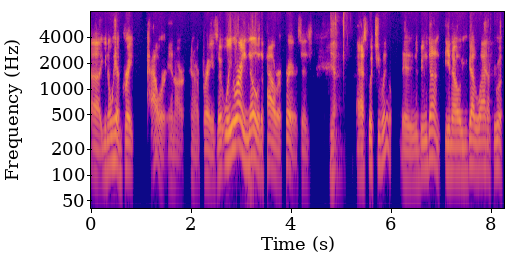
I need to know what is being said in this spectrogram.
uh, you know we have great power in our in our praise. But We already know the power of prayer. It says, yeah, ask what you will, it'll be done. You know, you got to line up your will.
